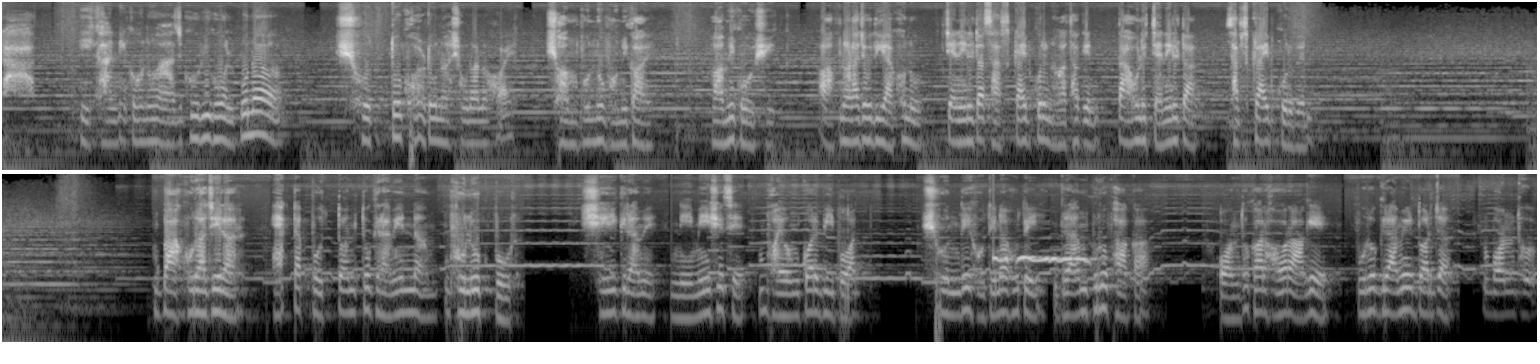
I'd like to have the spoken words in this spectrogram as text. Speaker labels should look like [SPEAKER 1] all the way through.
[SPEAKER 1] রাত এখানে কোনো আজগুবি গল্প না। সত্য ঘটনা শোনানো হয় সম্পূর্ণ ভূমিকায়। আমি কৌশিক। আপনারা যদি এখনও চ্যানেলটা সাবস্ক্রাইব করে না থাকেন, তাহলে চ্যানেলটা সাবস্ক্রাইব করবেন। বাঁকুড়া জেলার একটা প্রত্যন্ত গ্রামের নাম ভুলুকপুর। সেই গ্রামে নেমে এসেছে ভয়ঙ্কর বিপদ। সন্ধে হতে না হতেই গ্রাম পুরো ফাঁকা। অন্ধকার হওয়ার আগে পুরো গ্রামের দরজা বন্ধ।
